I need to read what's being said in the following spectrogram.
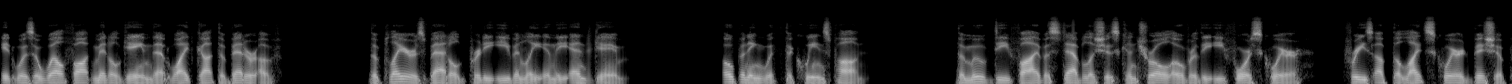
It was a well-fought middle game that white got the better of. The players battled pretty evenly in the endgame. Opening with the queen's pawn. The move d5 establishes control over the e4 square, frees up the light-squared bishop,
